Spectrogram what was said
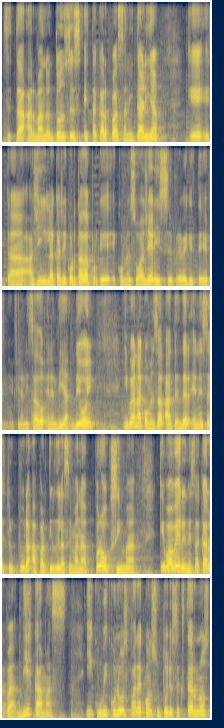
Se está armando entonces esta carpa sanitaria que está allí la calle cortada porque comenzó ayer y se prevé que esté finalizado en el día de hoy. Y van a comenzar a atender en esa estructura a partir de la semana próxima que va a haber en esa carpa 10 camas y cubículos para consultorios externos,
